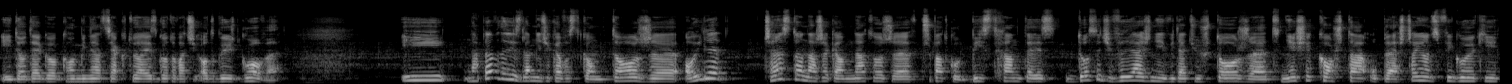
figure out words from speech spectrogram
I do tego kombinacja, która jest gotowa ci odgryźć głowę. I naprawdę jest dla mnie ciekawostką to, że o ile Często narzekam na to, że w przypadku Beast Hunters dosyć wyraźnie widać już to, że tnie się koszta upraszczając figurki,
